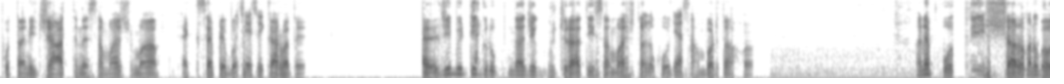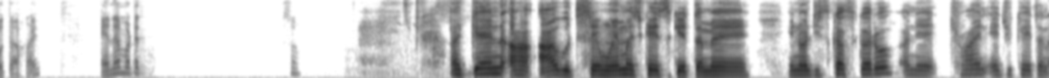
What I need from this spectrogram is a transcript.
પોતાની જાતને સમાજમાં એક્સેપ્ટેબલ છે. સ્વીકારવા તે એલજીબીટી ગ્રુપના જે ગુજરાતી સમાજના લોકો ત્યાં સાંભળતા હોય અને પોતે શરમ અનુભવતા હોય એના માટે again uh, i would say હું એમ જ કહીશ કે તમે you know discuss કરો અને try and educate and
